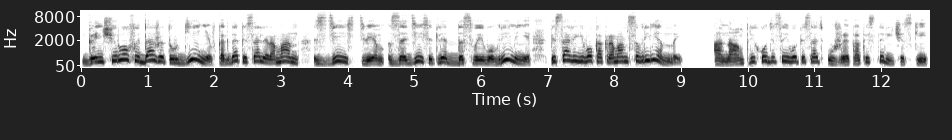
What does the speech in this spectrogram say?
Гончаров и даже Тургенев, когда писали роман с действием за 10 лет до своего времени, писали его как роман современный а нам приходится его писать уже как исторический»,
